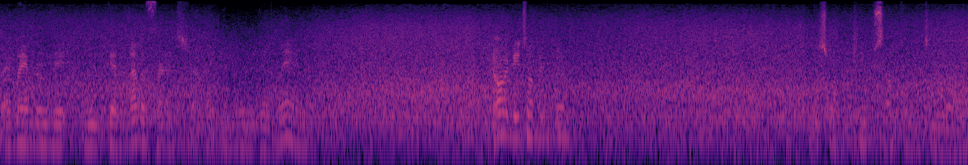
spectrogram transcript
I might move it, move, get another furnace, so I might move it there. No, I need something to do. I just want to keep something to, uh,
